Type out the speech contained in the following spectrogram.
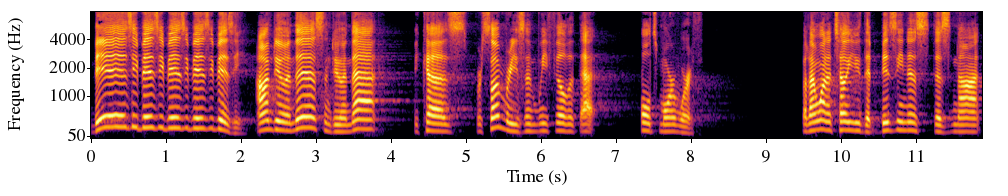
Busy, busy, busy, busy, busy. I'm doing this and doing that because for some reason we feel that that holds more worth. But I want to tell you that busyness does not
